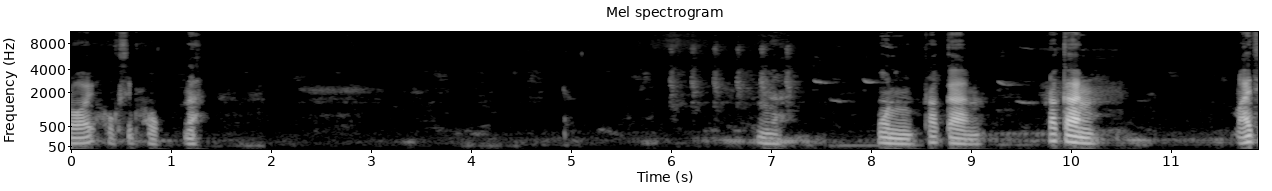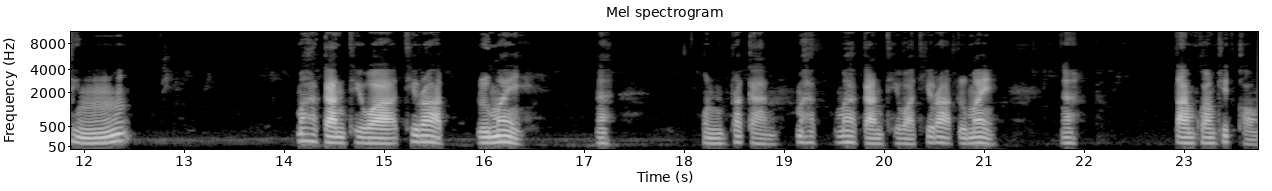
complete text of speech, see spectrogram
2566 นะนี่นะมนพระการ ระการหมายถึง มหาการเทวาธิราชหรือไม่นะมนพระการมหามหาการเทวาธิราชหรือไม่นะตามความคิดของ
